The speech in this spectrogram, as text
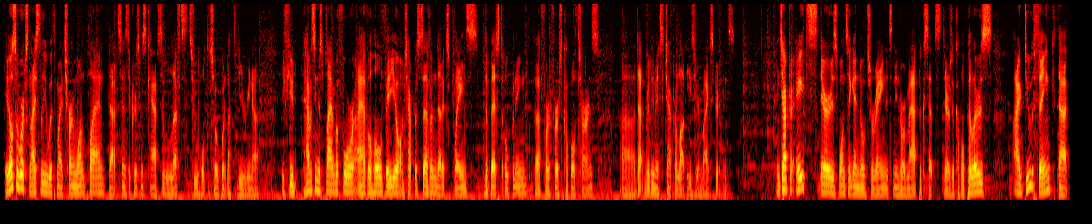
It also works nicely with my turn 1 plan that sends the Christmas Cav to the left to hold the choke point left of the arena, if you haven't seen this plan before, I have a whole video on chapter 7 that explains the best opening uh, for the first couple of turns. Uh, that really makes the chapter a lot easier in my experience. In chapter 8, there is once again no terrain, it's an indoor map except there's a couple pillars. I do think that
